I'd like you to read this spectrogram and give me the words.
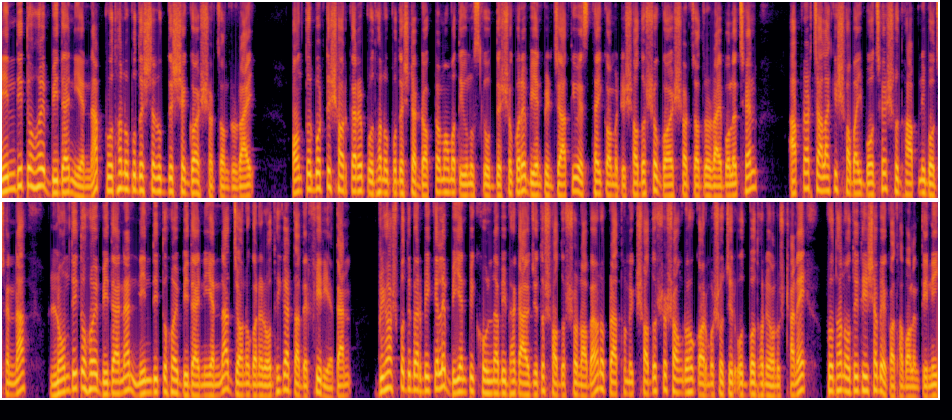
নিন্দিত হয়ে বিদায় নিয়েন না প্রধান উপদেষ্টার উদ্দেশ্যে গয়েশ্বরচন্দ্র রায়। অন্তর্বর্তী সরকারের প্রধান উপদেষ্টা ডক্টর মোহাম্মদ ইউনুসকে উদ্দেশ্য করে বিএনপির জাতীয় স্থায়ী কমিটির সদস্য গয়েশ্বরচন্দ্র রায় বলেছেন, আপনার চালাকি সবাই বোঝে, শুধু আপনি বোঝেন না। নন্দিত হয়ে বিদায় নেন, নিন্দিত হয়ে বিদায় নিয়েন না, জনগণের অধিকার তাদের ফিরিয়ে দেন। বৃহস্পতিবার বিকেলে বিএনপি খুলনা বিভাগ আয়োজিত সদস্য নবায়ন ও প্রাথমিক সদস্য সংগ্রহ কর্মসূচির উদ্বোধনী অনুষ্ঠানে প্রধান অতিথি হিসেবে কথা বলেন তিনি।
